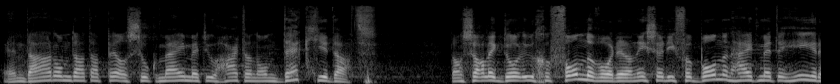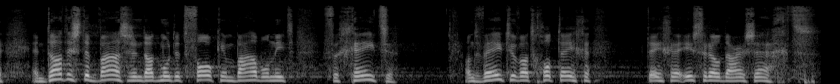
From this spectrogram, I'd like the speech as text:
En daarom dat appel, zoek mij met uw hart, dan ontdek je dat. Dan zal ik door u gevonden worden, dan is er die verbondenheid met de Heer. En dat is de basis en dat moet het volk in Babel niet vergeten. Want weet u wat God tegen, tegen Israël daar zegt?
